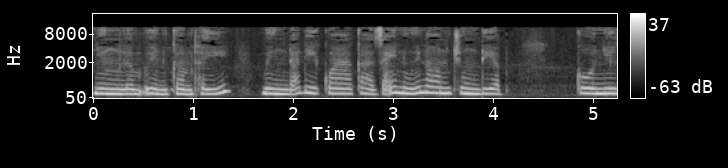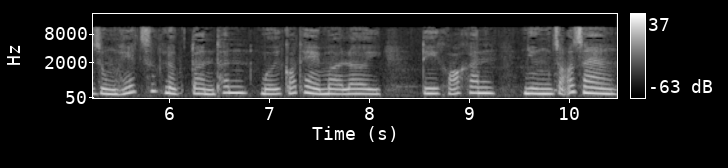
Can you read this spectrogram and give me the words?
nhưng Lâm Uyển cảm thấy mình đã đi qua cả dãy núi non trùng điệp. Cô như dùng hết sức lực toàn thân mới có thể mở lời, đi khó khăn nhưng rõ ràng.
